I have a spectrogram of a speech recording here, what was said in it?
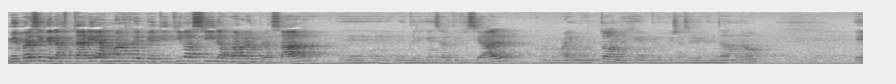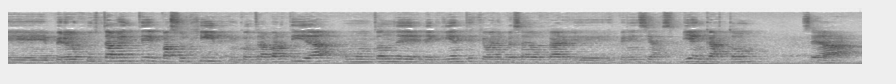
Me parece que las tareas más repetitivas sí las va a reemplazar eh, la inteligencia artificial, como hay un montón de ejemplos que ya se vienen dando eh, pero justamente va a surgir en contrapartida un montón de, clientes que van a empezar a buscar eh, experiencias bien custom. O sea,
